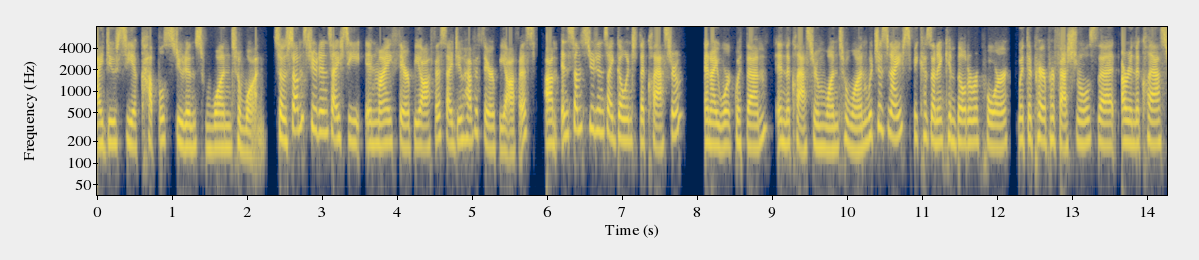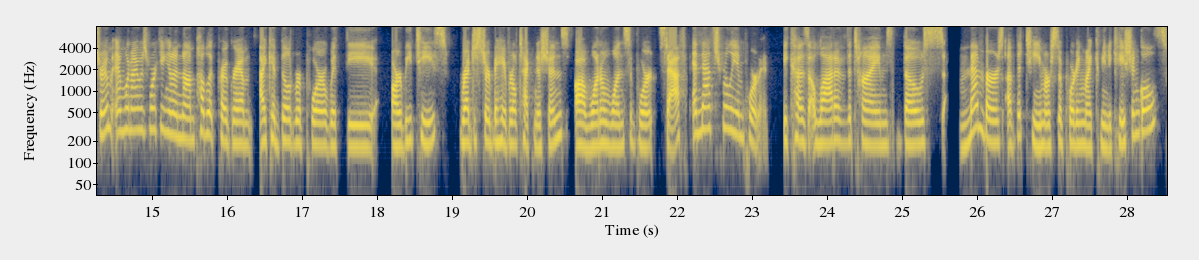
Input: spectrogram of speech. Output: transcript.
I do see a couple students one-to-one. So some students I see in my therapy office, I do have a therapy office. Um, and some students I go into the classroom and I work with them in the classroom one to one, which is nice because then I can build a rapport with the paraprofessionals that are in the classroom. And when I was working in a non public program, I could build rapport with the RBTs, registered behavioral technicians, one on one support staff. And that's really important because a lot of the times those members of the team are supporting my communication goals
